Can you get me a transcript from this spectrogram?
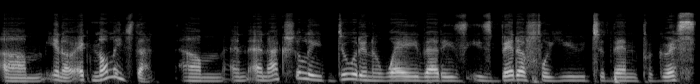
um, you know, acknowledge that um, and, and actually do it in a way that is, is better for you to then progress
